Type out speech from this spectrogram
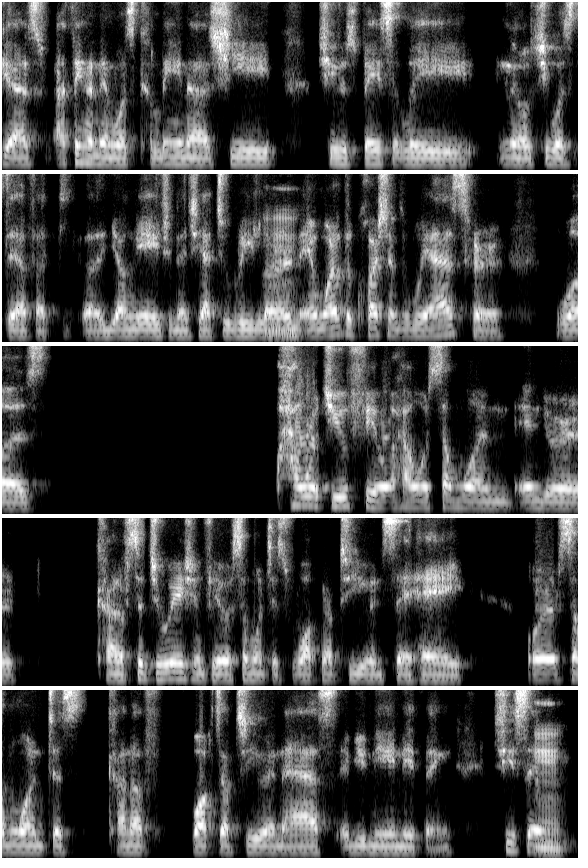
guest, I think her name was Kalina. She she was basically, you know, she was deaf at a young age, and then she had to relearn. And one of the questions we asked her was, "How would you feel? How would someone in your kind of situation feel if someone just walked up to you and say, "Hey," or if someone just kind of walked up to you and asked if you need anything?" She said Mm.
